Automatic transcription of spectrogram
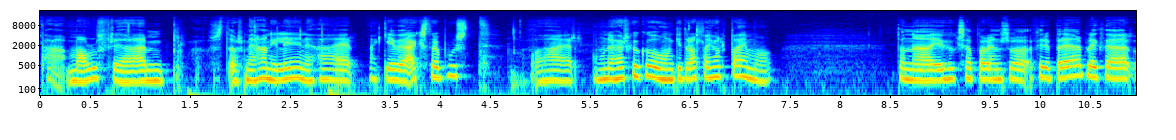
það málfríðar er stáðs með hann í liðinni, það er að gefa þér ekstra búst og það er, hún er hörku góð, hún getur alltaf hjálpað þeim og þannig að ég hugsa bara eins og fyrir breyðarbleik þegar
